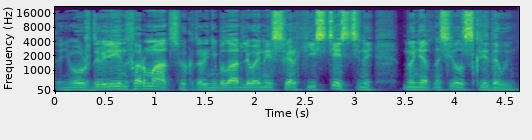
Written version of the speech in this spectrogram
До него уже довели информацию, которая не была для войны сверхъестественной, но не относилась к рядовым.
